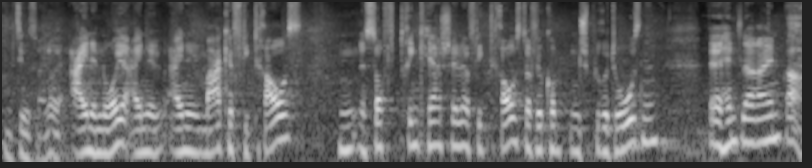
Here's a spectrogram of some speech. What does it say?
beziehungsweise neue, eine neue, eine, eine Marke fliegt raus, ein Softdrinkhersteller fliegt raus, dafür kommt ein Spirituosenhändler rein. Ah,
